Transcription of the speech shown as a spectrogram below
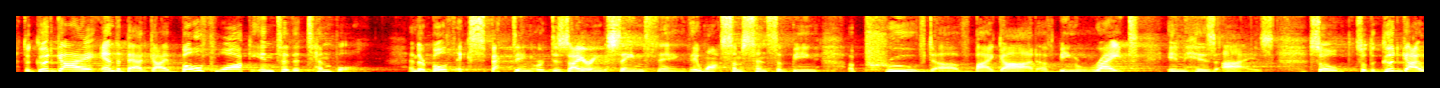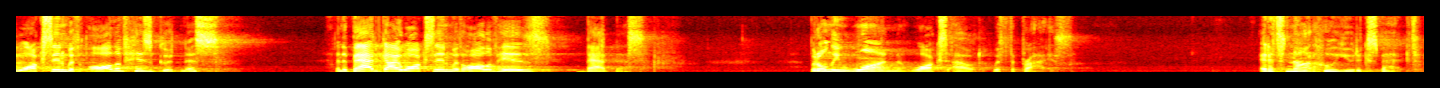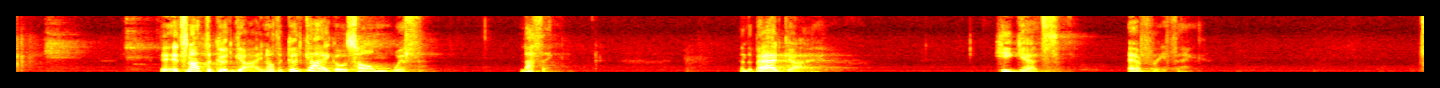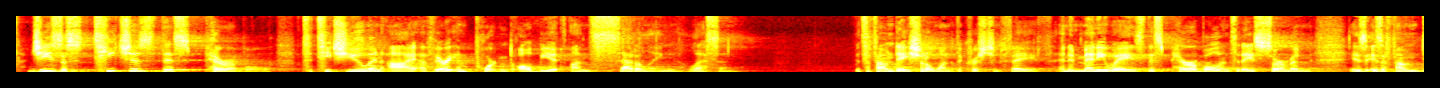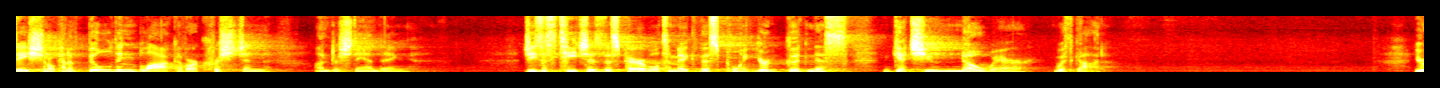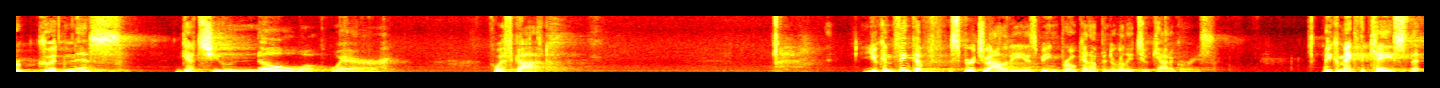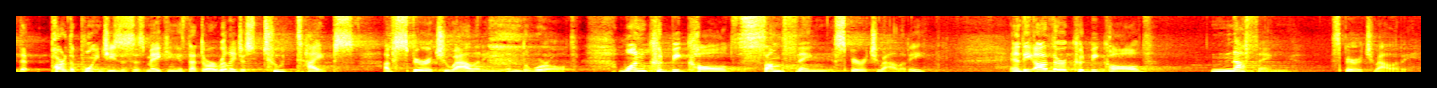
The good guy and the bad guy both walk into the temple and they're both expecting or desiring the same thing. They want some sense of being approved of by God, of being right in his eyes. So, so the good guy walks in with all of his goodness, and the bad guy walks in with all of his badness. But only one walks out with the prize. And it's not who you'd expect. It's not the good guy. No, the good guy goes home with nothing. And the bad guy, he gets everything. Jesus teaches this parable to teach you and I a very important, albeit unsettling, lesson. It's a foundational one to the Christian faith. And in many ways, this parable and today's sermon is, is a foundational kind of building block of our Christian understanding. Jesus teaches this parable to make this point your goodness gets you nowhere with God. Your goodness gets you nowhere with God. You can think of spirituality as being broken up into really two categories. You can make the case that, that part of the point Jesus is making is that there are really just two types of spirituality in the world. One could be called something spirituality, and the other could be called nothing spirituality.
